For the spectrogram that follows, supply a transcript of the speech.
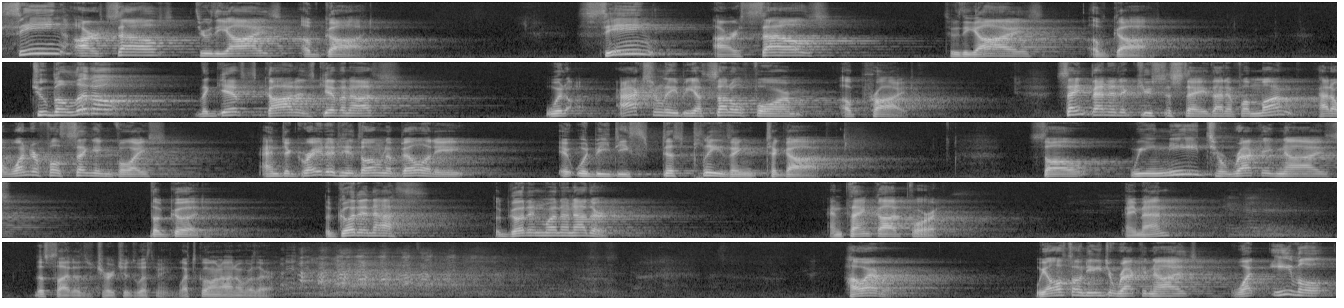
seeing ourselves through the eyes of God. Seeing ourselves through the eyes of God. To belittle the gifts God has given us would actually be a subtle form of pride. St. Benedict used to say that if a monk had a wonderful singing voice and degraded his own ability, it would be dis- displeasing to God. So we need to recognize the good, the good in us, the good in one another, and thank God for it. Amen? This side of the church is with me. What's going on over there? However, we also need to recognize what evil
